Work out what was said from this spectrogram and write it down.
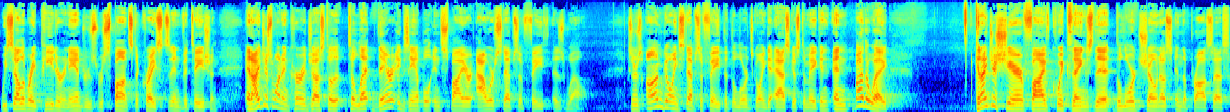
we celebrate Peter and Andrew's response to Christ's invitation. And I just want to encourage us to, to let their example inspire our steps of faith as well. Because there's ongoing steps of faith that the Lord's going to ask us to make. And, and by the way, can I just share five quick things that the Lord's shown us in the process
